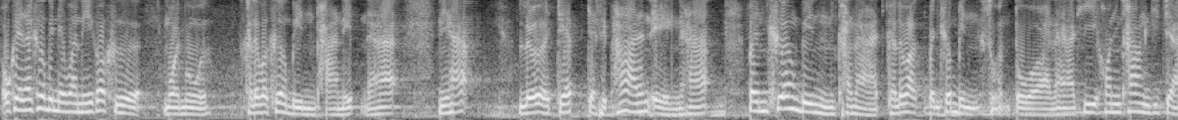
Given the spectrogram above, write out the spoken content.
โอเคแล้วเครื่องบินในวันนี้ก็คือมวยมูเขาเรียกว่าเครื่องบินพาณิชย์นะฮะนี่ฮะ เลอเจ็ต75 นั่นเองนะฮะ เป็นเครื่องบินขนาดเขาเรียกว่าเป็นเครื่องบินส่วนตัวนะฮะที่ค่อนข้างที่จะ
